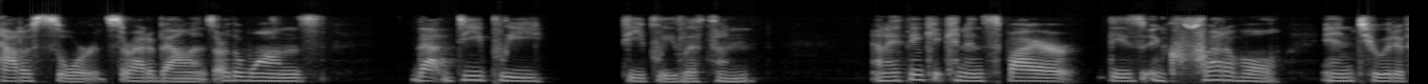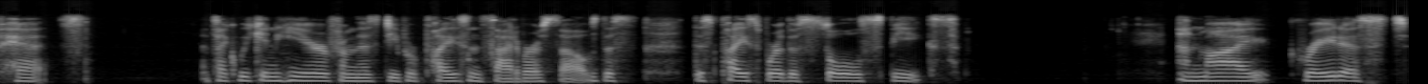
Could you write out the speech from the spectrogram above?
out of sorts or out of balance are the ones that deeply, deeply listen. And I think it can inspire these incredible intuitive hits. It's like we can hear from this deeper place inside of ourselves, this this place where the soul speaks. And my greatest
